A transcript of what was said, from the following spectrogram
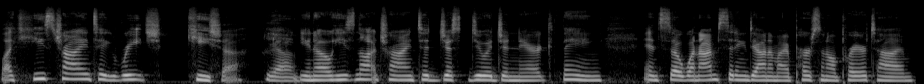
Like he's trying to reach Keshia. Yeah. You know, he's not trying to just do a generic thing. And so when I'm sitting down in my personal prayer time,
